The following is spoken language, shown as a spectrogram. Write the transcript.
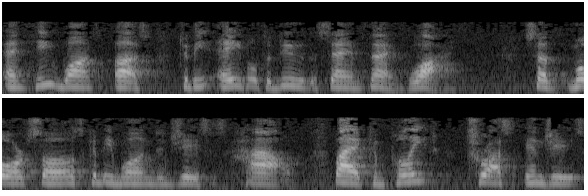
And he wants us to be able to do the same thing. Why? So more souls can be won to Jesus. How? By a complete trust in Jesus.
